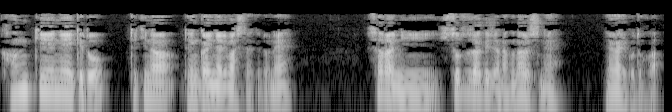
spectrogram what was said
関係ねえけど的な展開になりましたけどね。さらに一つだけじゃなくなるしね。願い事が。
